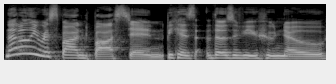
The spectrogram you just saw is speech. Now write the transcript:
Not only respond Boston, because those of you who know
